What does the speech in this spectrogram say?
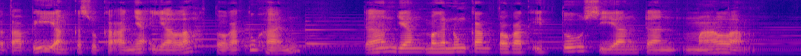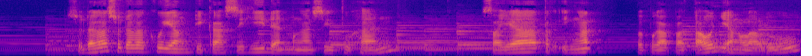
Tetapi yang kesukaannya ialah Taurat Tuhan, dan yang merenungkan Taurat itu siang dan malam. Saudara-saudaraku yang dikasihi dan mengasihi Tuhan, saya teringat beberapa tahun yang lalu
